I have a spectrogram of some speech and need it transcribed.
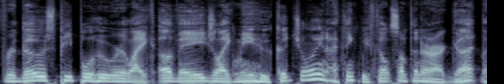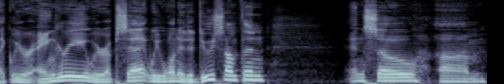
for those people who were like of age like me who could join, I think we felt something in our gut. Like we were angry, we were upset, we wanted to do something. And so, um,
